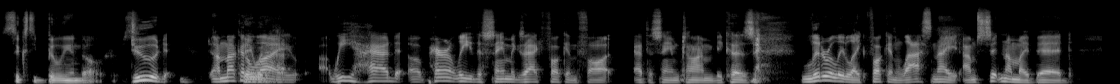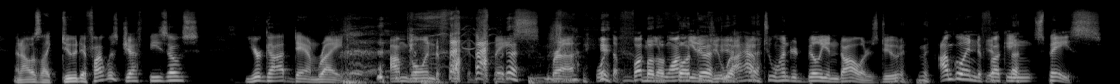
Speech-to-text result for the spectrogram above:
sixty billion dollars? dude i'm not gonna lie we had apparently the same exact fucking thought at the same time because literally like fucking last night i'm sitting on my bed and i was like dude if i was jeff bezos you're goddamn right i'm going to fucking space bruh what the fuck do you want me to do yeah. i have 200 billion dollars dude i'm going to fucking space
